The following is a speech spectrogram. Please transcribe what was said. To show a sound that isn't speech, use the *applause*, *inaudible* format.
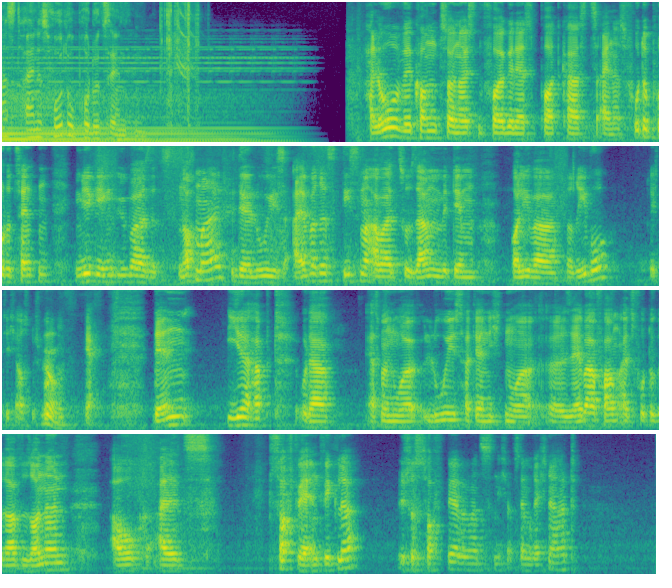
Podcast eines Fotoproduzenten. Hallo, willkommen zur neuesten Folge des Podcasts eines Fotoproduzenten. Mir gegenüber sitzt nochmal der Luis Alvarez, diesmal aber zusammen mit dem Oliver Rivo. Richtig ausgesprochen? Ja. ja. Denn ihr habt, oder erstmal nur, Luis hat ja nicht nur äh, selber Erfahrung als Fotograf, sondern auch als Softwareentwickler. Ist das Software, wenn man es nicht auf seinem Rechner hat?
